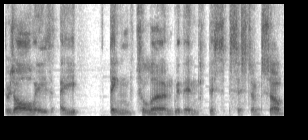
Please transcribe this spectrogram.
there's always a thing to learn within this system. So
